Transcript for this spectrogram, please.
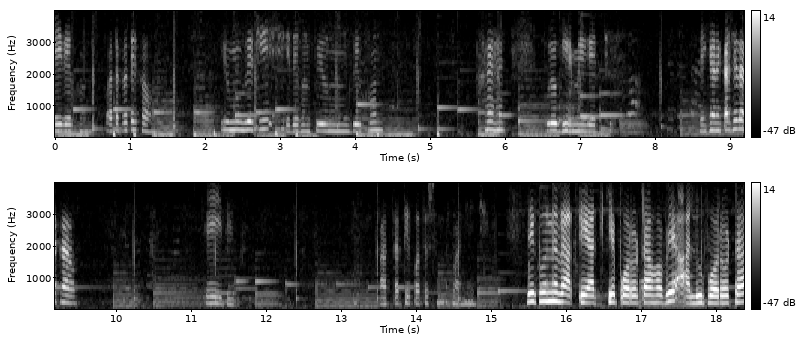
এই দেখুন পাতাটা দেখাও পিউ মুখ দেখি এই দেখুন পিউর মুখ দেখুন। হ্যাঁ হ্যাঁ পুরো ঘেমে গেছে। এখানে কাছে দেখাও। এই দেখুন পাতাতে কত সুন্দর বানিয়েছে। দেখুন রাতে আজকে পরোটা হবে আলু পরোটা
